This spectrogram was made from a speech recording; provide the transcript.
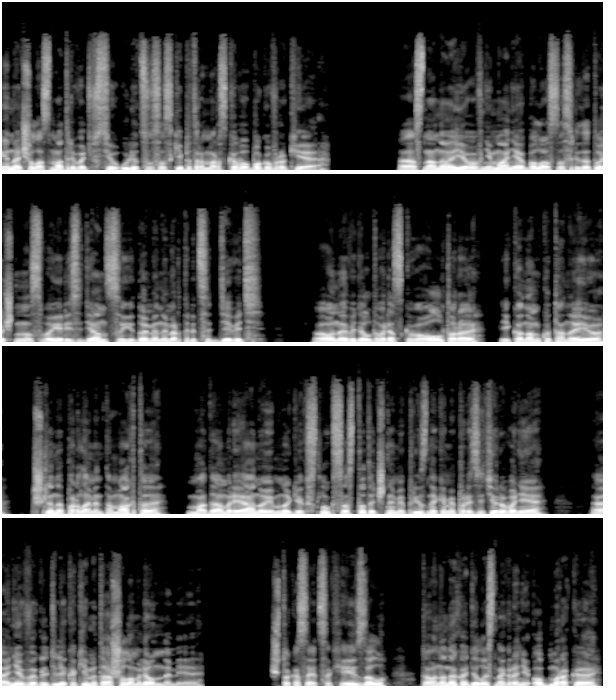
и начал осматривать всю улицу со скипетром морского бога в руке. Основное его внимание было сосредоточено на своей резиденции и доме номер 39. Он увидел дворецкого Олтора, экономку Танею, члена парламента Махта, мадам Риану и многих слуг с остаточными признаками паразитирования, а они выглядели какими-то ошеломленными. Что касается Хейзел, то она находилась на грани обморока.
